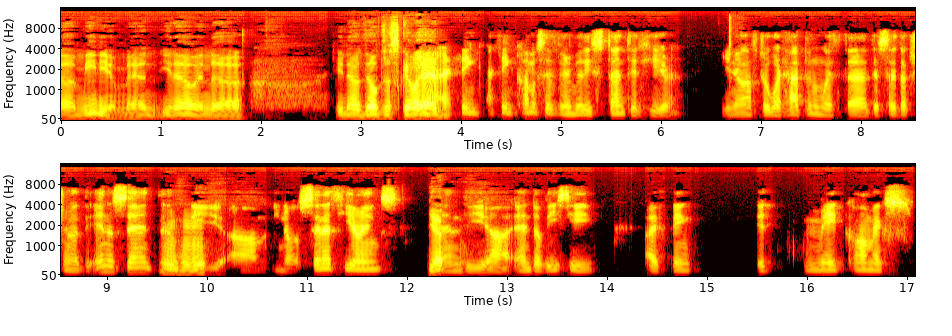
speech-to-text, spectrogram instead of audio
uh, medium, man. You know, and uh, you know they'll just go yeah, ahead. I think I think comics have been really stunted here. You know, after what happened with uh, the seduction of the innocent and Mhm. the um, you know Senate hearings Yep. and the uh, end of EC, I think it made comics.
